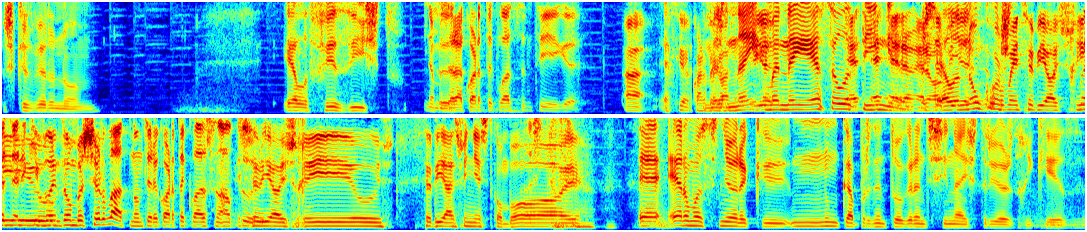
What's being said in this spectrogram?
escrever o nome ela fez isto. Não, mas era a quarta classe antiga. Ah, a quarta Mas classe nem, seria- mas nem essa ela É- é- tinha. era- era- ela sabia- não Como é que sabia os rios, Mas era equivalente a um bacharelato, não ter a quarta classe na altura. sabia os rios, sabia as vinhas de comboio. É, era uma senhora que nunca apresentou grandes sinais exteriores de riqueza.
